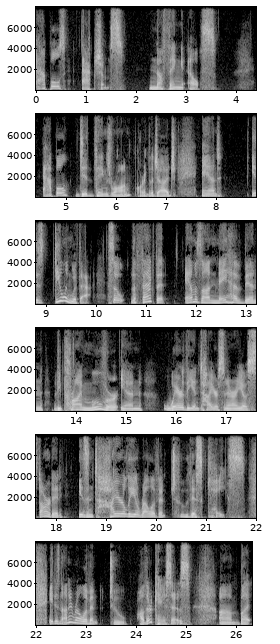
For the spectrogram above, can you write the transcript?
Apple's actions, nothing else. Apple did things wrong, according to the judge, and is dealing with that. So the fact that Amazon may have been the prime mover in where the entire scenario started is entirely irrelevant to this case. It is not irrelevant to other cases, um, but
